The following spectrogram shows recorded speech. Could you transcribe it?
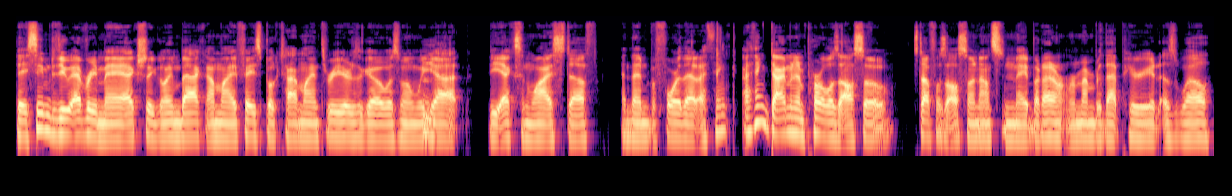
they seem to do every May. Actually, going back on my Facebook timeline three years ago was when we Hmm. got the X and Y stuff, and then before that, I think I think Diamond and Pearl was also stuff was also announced in May, but I don't remember that period as well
